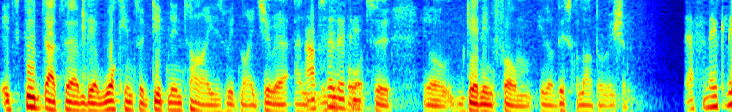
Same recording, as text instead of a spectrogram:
it's good that um, they're working to deepening ties with Nigeria and looking forward to you know gaining from you know this collaboration. Definitely.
